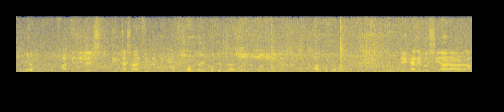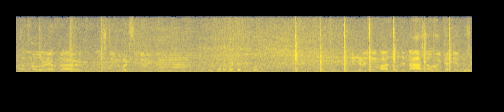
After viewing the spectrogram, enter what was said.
দিকে আসবে হাতে তিনটা সাড়ে তিনটার দিকে প্রতি সপ্তাহে প্রতিদিন আসে প্রতিদিন আসে আর কোথায় বসেন এখানে বসি আর আফতাবনগরে আপনার ইউনিভার্সিটির ওইখানে ওইখানে কয়টা দিয়ে বলেন এখানে যদি মাঝে মধ্যে না আসা ওইখানে বসে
